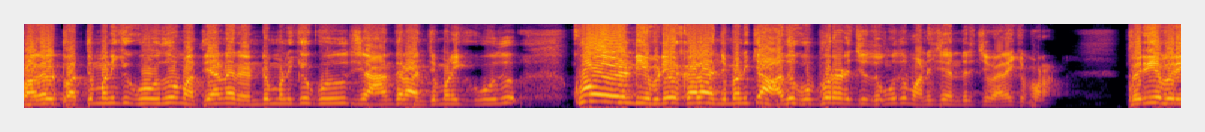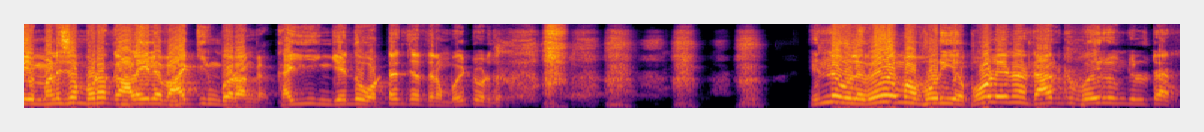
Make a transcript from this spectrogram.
பகல் பத்து மணிக்கு கூவுது மத்தியானம் ரெண்டு மணிக்கு கூவுது சாயந்தரம் அஞ்சு மணிக்கு கூவுது. கூவ வேண்டிய விடிய காலம் அஞ்சு மணிக்கு அது குப்புற அடிச்சு தூங்குது மனுஷன் எந்திரிச்சு வேலைக்கு போறான். பெரிய பெரிய மனுஷன் பூரா காலையில வாக்கிங் போறாங்க. கை இங்கேருந்து ஒட்டஞ்சத்திரம் போயிட்டு வருது. என்ன இவ்வளவு வேகமா போறிய? போலேன்னா டாக்டர் போயிருன்னு சொல்லிட்டார்.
